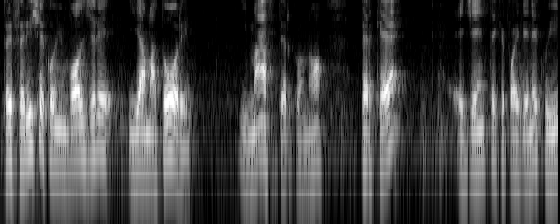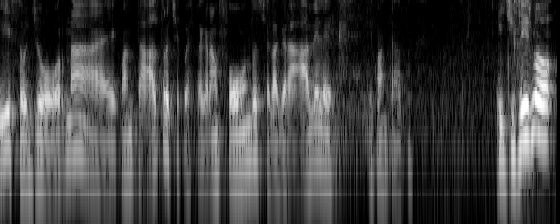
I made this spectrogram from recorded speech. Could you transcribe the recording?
preferisce coinvolgere gli amatori, i master, no? perché è gente che poi viene qui, soggiorna e quant'altro, c'è questa gran fondo, c'è la gravele e quant'altro. Il ciclismo,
